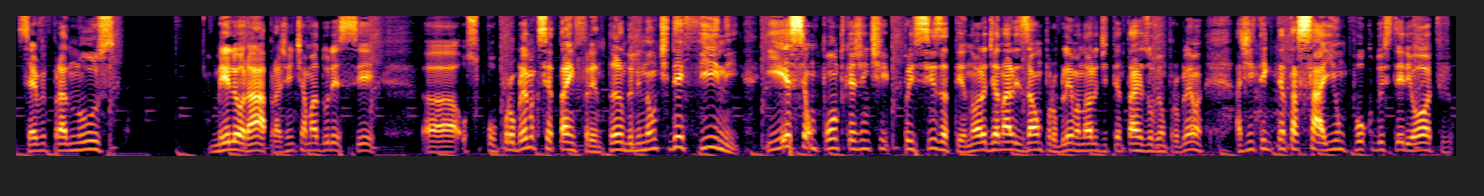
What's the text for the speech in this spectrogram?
servem para nos melhorar, para a gente amadurecer. Uh, o, o, problema que você está enfrentando, ele não te define. E esse é um ponto que a gente precisa ter. Na hora de analisar um problema, na hora de tentar resolver um problema, a gente tem que tentar sair um pouco do estereótipo.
